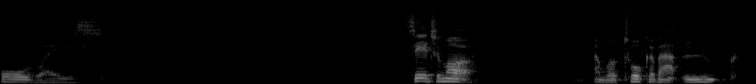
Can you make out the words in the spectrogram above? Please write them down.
always. See you tomorrow, and we'll talk about Luke.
